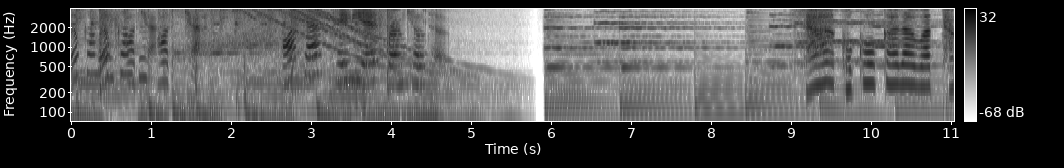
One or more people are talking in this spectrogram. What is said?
Welcome, Welcome to podcast. Podcast KBS from Kyoto. さあここからはた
